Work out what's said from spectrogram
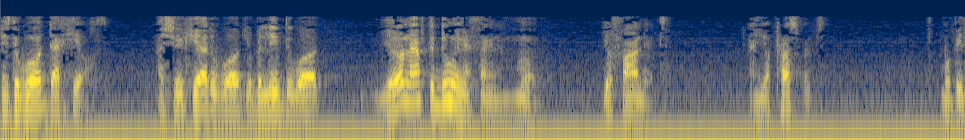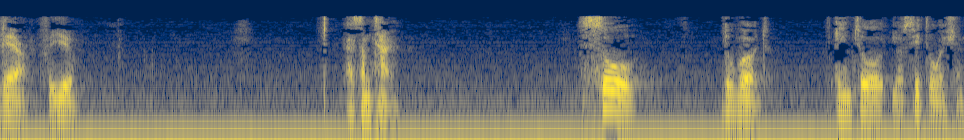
It's the word that heals. As you hear the word, you believe the word, you don't have to do anything more. You found it. And your prospect will be there for you at some time. Sow the word into your situation.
